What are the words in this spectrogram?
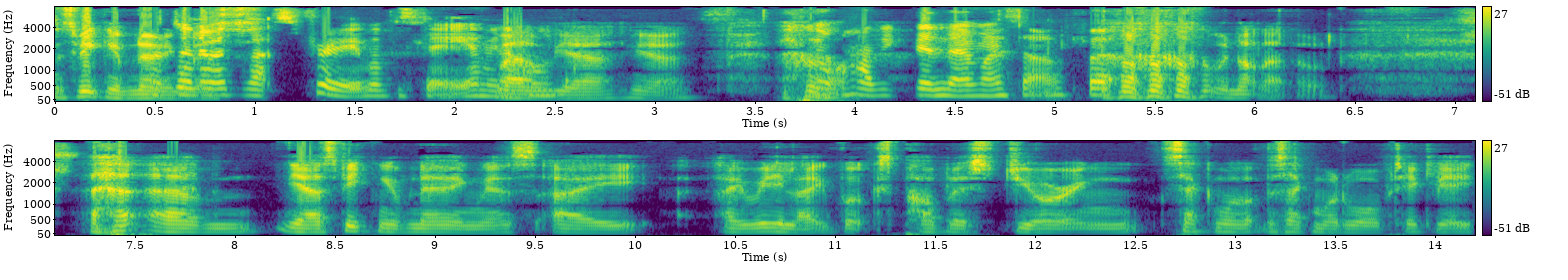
speaking of knowing, I don't know whether that's true. Obviously, I mean, well, yeah, yeah, not having been there myself, but we're not that old. um, yeah, speaking of knowing this, I I really like books published during second World, the Second World War, particularly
